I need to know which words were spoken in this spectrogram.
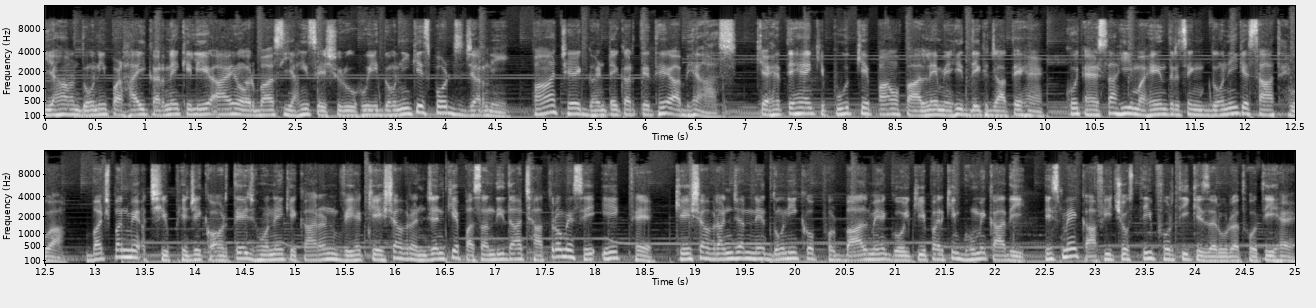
यहाँ धोनी पढ़ाई करने के लिए आए और बस यहीं से शुरू हुई धोनी की स्पोर्ट्स जर्नी पाँच छह घंटे करते थे अभ्यास। कहते हैं कि पूत के पाँव पालने में ही दिख जाते हैं। कुछ ऐसा ही महेंद्र सिंह धोनी के साथ हुआ। बचपन में अच्छी फिजिक और तेज होने के कारण वे केशव रंजन के पसंदीदा छात्रों में से एक थे। केशव रंजन ने धोनी को फुटबॉल में गोलकीपर की भूमिका दी। इसमें काफ़ी चुस्ती फुर्ती की ज़रूरत होती है।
